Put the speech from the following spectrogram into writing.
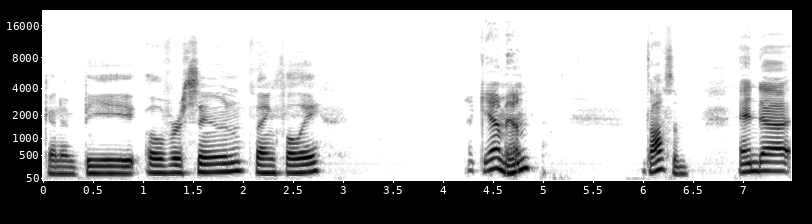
gonna be over soon, thankfully. Heck yeah, man. That's awesome. And uh,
